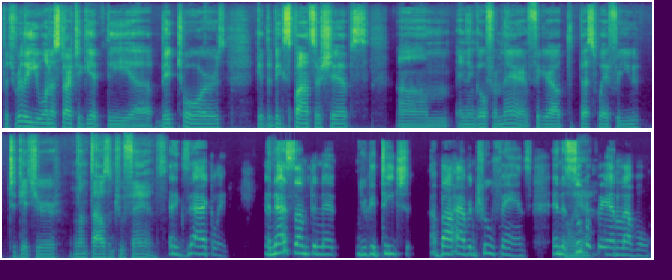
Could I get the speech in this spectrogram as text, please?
But really, you want to start to get the uh, big tours, get the big sponsorships, um, and then go from there and figure out the best way for you to get your 1,000 true fans. Exactly. And that's something that you could teach about having true fans and the Oh super yeah. fan level.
